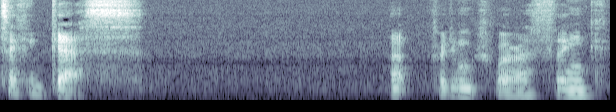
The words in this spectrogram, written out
take a guess at pretty much where I think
